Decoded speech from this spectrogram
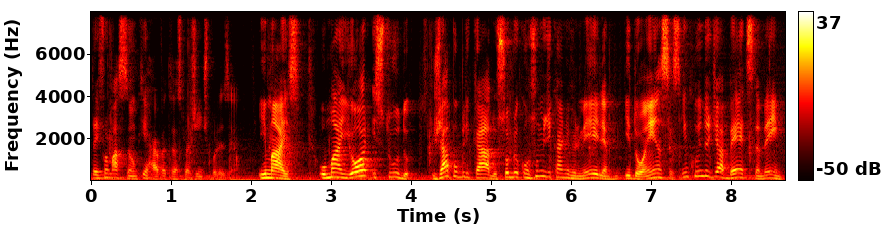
da informação que Harvard traz para a gente, por exemplo. E mais, o maior estudo já publicado sobre o consumo de carne vermelha e doenças, incluindo diabetes também,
